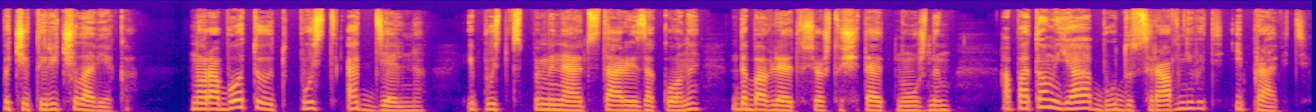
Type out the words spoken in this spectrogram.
по четыре человека. Но работают пусть отдельно, и пусть вспоминают старые законы, добавляют все, что считают нужным, а потом я буду сравнивать и править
